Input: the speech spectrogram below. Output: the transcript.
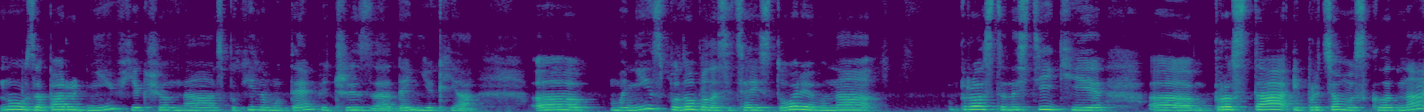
ну, за пару днів, якщо на спокійному темпі, чи за день, як я. Е, мені сподобалася ця історія, вона просто настільки е, проста і при цьому складна.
